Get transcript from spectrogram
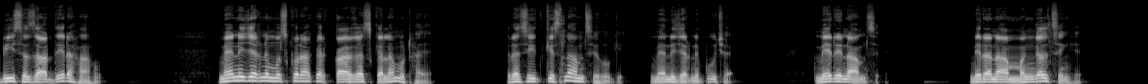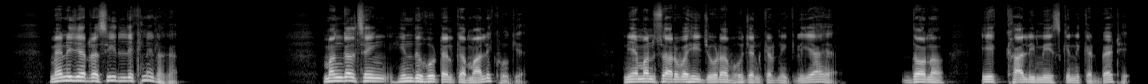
बीस हज़ार दे रहा हूँ। मैनेजर ने मुस्कुराकर कागज़ कलम उठाया रसीद किस नाम से होगी? मैनेजर ने पूछा। मेरे नाम से। मेरा नाम मंगल सिंह है। मैनेजर रसीद लिखने लगा। मंगल सिंह हिंदू होटल का मालिक हो गया। नियमानुसार वही जोड़ा भोजन करने के लिए आया। दोनों एक खाली मेज के निकट बैठे।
